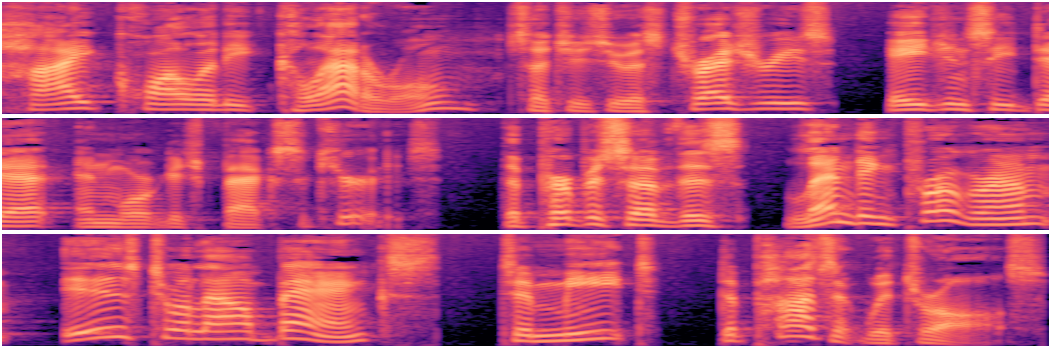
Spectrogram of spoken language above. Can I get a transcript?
high quality collateral, such as U.S. Treasuries, agency debt, and mortgage backed securities. The purpose of this lending program is to allow banks to meet deposit withdrawals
